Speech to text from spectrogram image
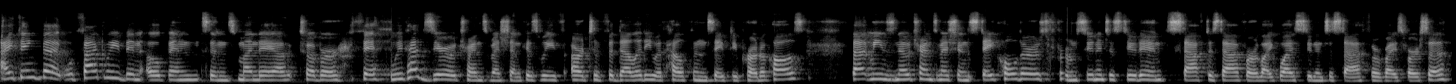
I think that the fact we've been open since Monday, October 5th, we've had zero transmission because we are to fidelity with health and safety protocols. That means no transmission stakeholders from student to student, staff to staff, or likewise student to staff, or vice versa.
